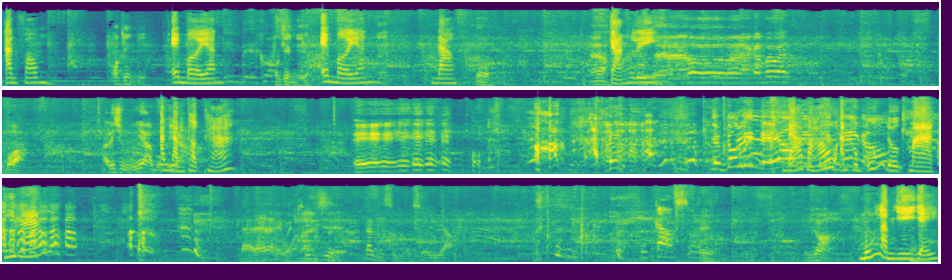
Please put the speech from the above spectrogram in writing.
Anh Phong. Em mời anh Em mời anh nào. Cạn ly. Bò anh đi chủ nhà anh làm thật hả? Đã bảo anh không uống được mà cứ ráng. Muốn làm gì vậy?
